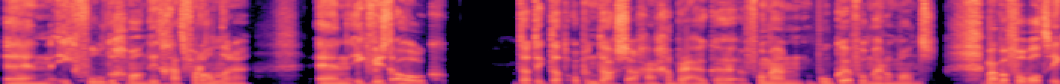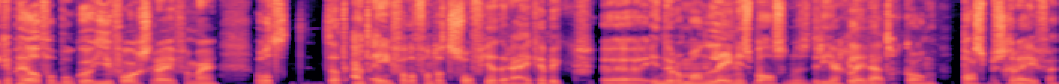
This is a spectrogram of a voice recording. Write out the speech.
En ik voelde gewoon, dit gaat veranderen. En ik wist ook, dat ik dat op een dag zou gaan gebruiken voor mijn boeken, voor mijn romans. Maar bijvoorbeeld, ik heb heel veel boeken hiervoor geschreven, maar bijvoorbeeld dat uiteenvallen van dat Sovjetrijk heb ik uh, in de roman Lenisbalsem, dat is drie jaar geleden uitgekomen, pas beschreven.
